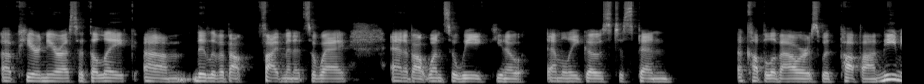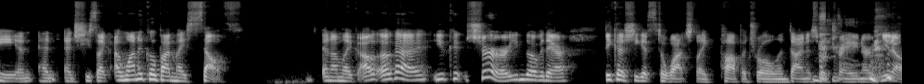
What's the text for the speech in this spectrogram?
up here near us at the lake. Um they live about five minutes away. And about once a week you know emily goes to spend a couple of hours with papa and mimi. And and and she's like i want to go by myself. And i'm like oh okay. You could sure you can go over there because she gets to watch like paw patrol and dinosaur train or you know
